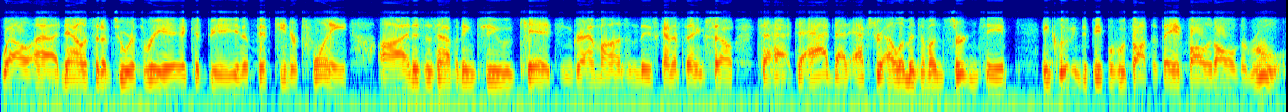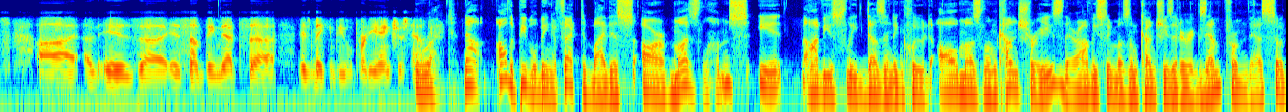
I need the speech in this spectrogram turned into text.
Well, uh, now instead of two or three, it could be you know 15 or 20, uh, and this is happening to kids and grandmas and these kind of things. So to ha- to add that extra element of uncertainty including to people who thought that they had followed all of the rules, uh, is uh, is something that uh, is making people pretty anxious now. Right now, all the people being affected by this are Muslims. It obviously doesn't include all Muslim countries. There are obviously Muslim countries that are exempt from this. So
